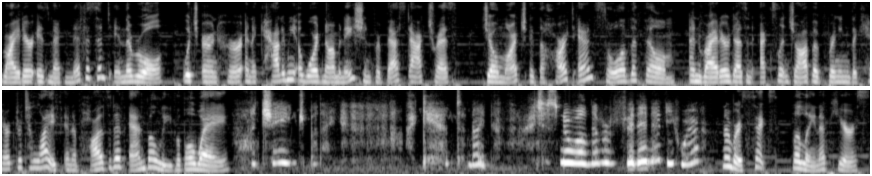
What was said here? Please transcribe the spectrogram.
Ryder is magnificent in the role, which earned her an Academy Award nomination for Best Actress. Jo March is the heart and soul of the film, and Ryder does an excellent job of bringing the character to life in a positive and believable way. I want to change, but I, I can't. And I, I just know I'll never fit in anywhere. Number 6. Lelaina Pierce,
